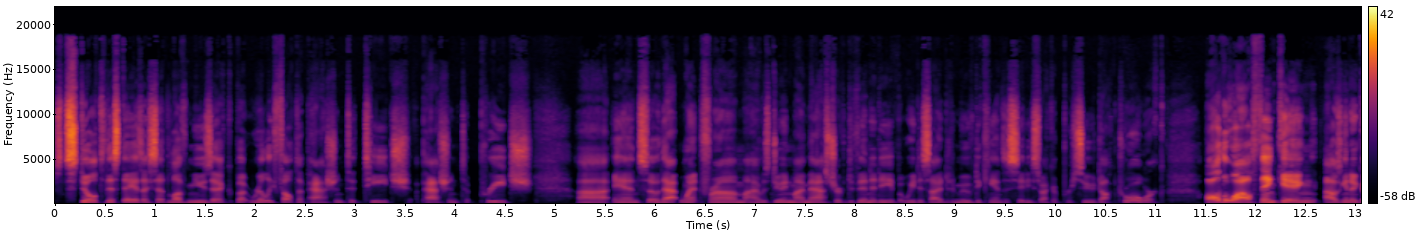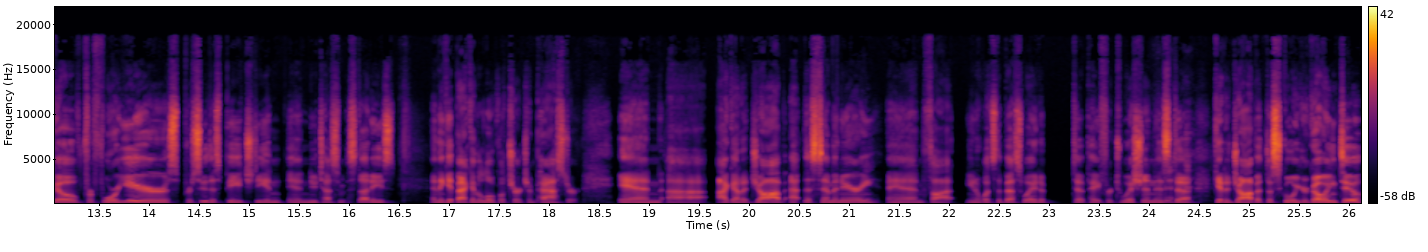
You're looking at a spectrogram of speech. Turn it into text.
still to this day, as I said, love music, but really felt a passion to teach, a passion to preach. Uh, and so that went from I was doing my Master of Divinity, but we decided to move to Kansas City so I could pursue doctoral work. All the while thinking I was going to go for four years, pursue this PhD in, in New Testament studies, and then get back in the local church and pastor. And uh, I got a job at the seminary and thought, you know, what's the best way to, to pay for tuition is to get a job at the school you're going to.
